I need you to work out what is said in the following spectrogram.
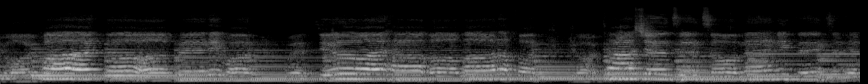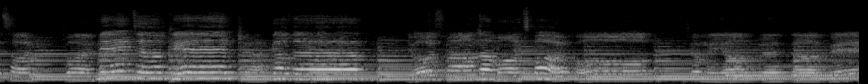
You're quite the pretty one. With you I have a lot of fun. Your passion's in so many things it hits hard for me to keep track of them. Your smile, the more sparkle, fill me up with a great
